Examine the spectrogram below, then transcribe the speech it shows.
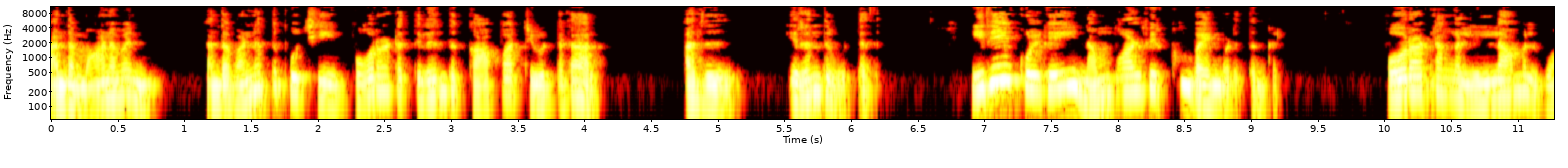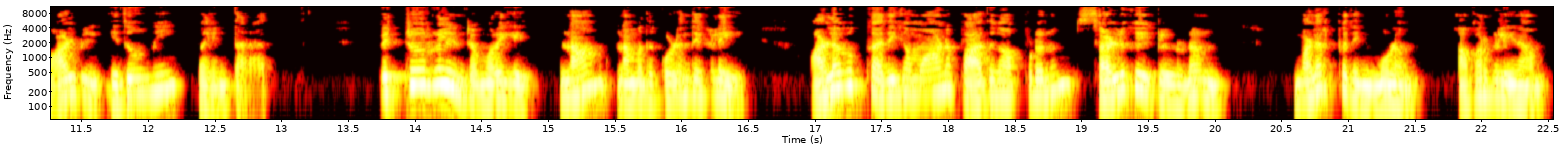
அந்த மாணவன் அந்த வண்ணத்துப் பூச்சியை போராட்டத்திலிருந்து காப்பாற்றி விட்டதால் அது இறந்துவிட்டது. இதே கொள்கையை நம் வாழ்விற்கும் பயன்படுத்துங்கள். போராட்டங்கள் இல்லாமல் வாழ்வில் எதுவுமே பயன் தராது. பெற்றோர்கள் என்ற முறையில் நாம் நமது குழந்தைகளை அளவுக்கு அதிகமான பாதுகாப்புடனும் சலுகைகளுடனும் வளர்ப்பதின் மூலம் அவர்களை நாம்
